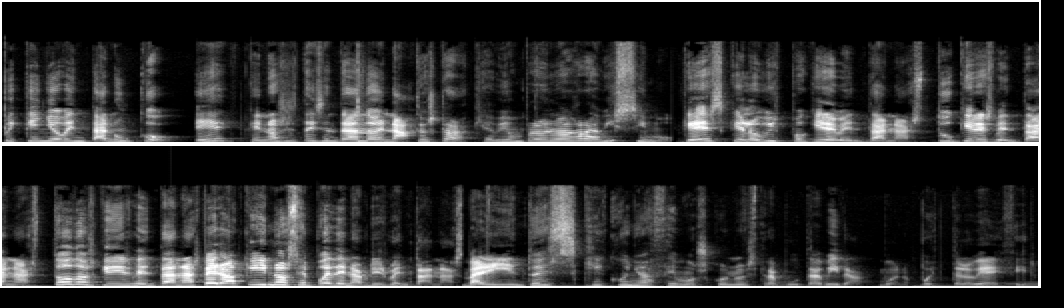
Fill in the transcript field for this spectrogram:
pequeño ventanuco, ¿eh? Que no os estáis Entonces, claro, aquí había un problema gravísimo, que es que el obispo quiere ventanas, tú quieres ventanas, todos queréis ventanas, pero aquí no se pueden abrir ventanas. Vale, y entonces, ¿qué coño hacemos con nuestra puta vida? Bueno, pues te lo voy a decir.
